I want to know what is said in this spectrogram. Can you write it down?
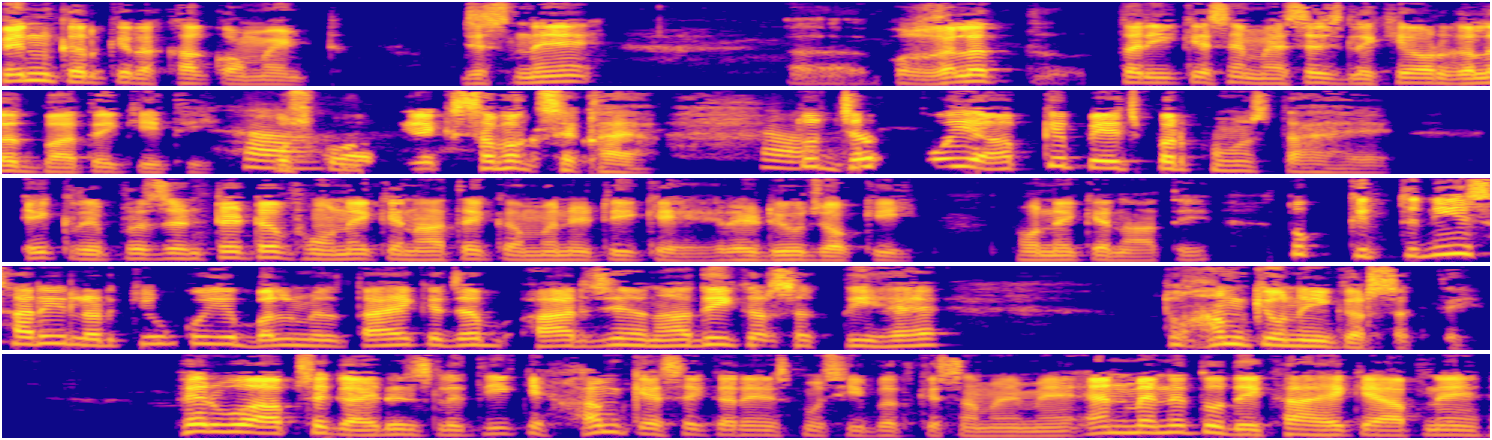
पिन करके रखा कमेंट जिसने गलत तरीके से मैसेज लिखे और गलत बातें की थी हाँ. उसको आपने एक सबक सिखाया हाँ. तो जब कोई आपके पेज पर पहुँचता है एक रिप्रेजेंटेटिव होने के नाते कम्युनिटी के रेडियो जॉकी होने के नाते तो कितनी सारी लड़कियों को ये बल मिलता है कि जब आरजे अनादि कर सकती है तो हम क्यों नहीं कर सकते फिर वो आपसे गाइडेंस लेती है कि हम कैसे करें इस मुसीबत के समय में एंड मैंने तो देखा है कि आपने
